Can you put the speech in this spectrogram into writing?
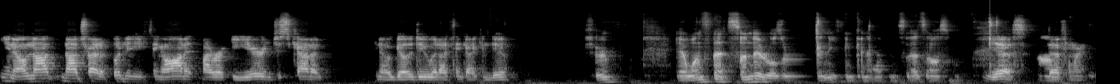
you know not not try to put anything on it my rookie year and just kind of know go do what I think I can do. Sure. Yeah. Once that Sunday rolls around, anything can happen. So that's awesome. Yes, um, definitely.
